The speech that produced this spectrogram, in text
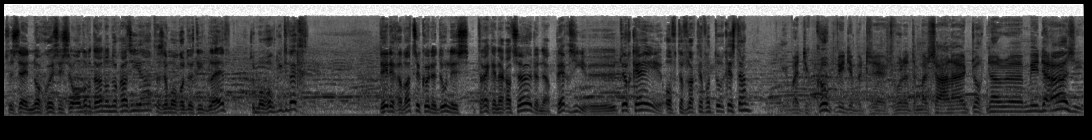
Ze zijn nog Russische onderdanen, nog Aziaten. Ze mogen dus niet blijven. Ze mogen ook niet weg. Het enige wat ze kunnen doen is trekken naar het zuiden, naar Perzië, uh, Turkije of de vlakte van Turkestan. Wat de kooplieden betreft wordt het een massale uittocht naar uh, Midden-Azië.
